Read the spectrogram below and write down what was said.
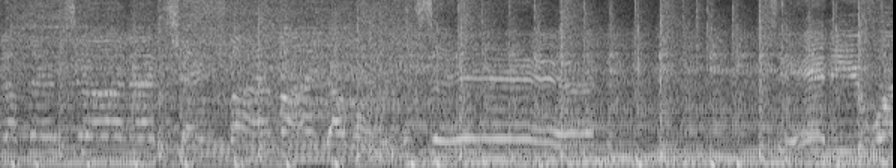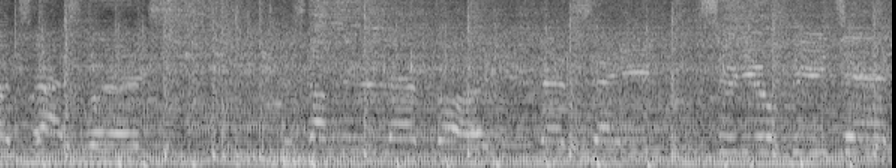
Nothing's gonna change my mind. I won't listen to anyone's last words. There's nothing left for you to say. Soon you'll be dead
